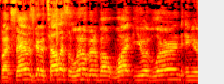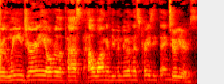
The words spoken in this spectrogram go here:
But Sam is going to tell us a little bit about what you have learned in your lean journey over the past. How long have you been doing this crazy thing? Two years.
